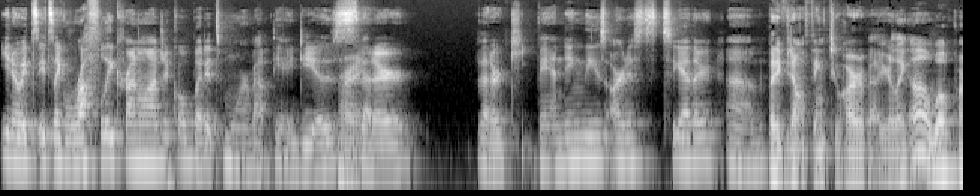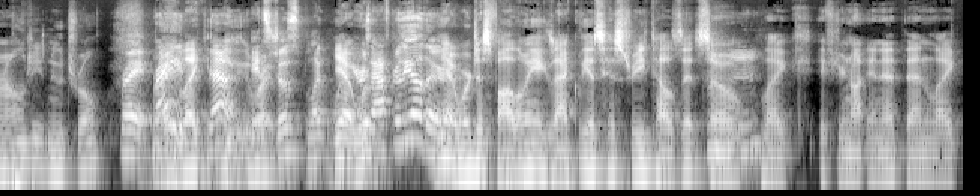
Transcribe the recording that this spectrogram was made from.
You know, it's it's like roughly chronological, but it's more about the ideas Right. that are that are keep banding these artists together. Um But if you don't think too hard about it, you're like, oh, well, chronology is neutral. right, right, right. like, yeah, it's just like one Yeah, years after the other. Yeah, we're just following exactly as history tells it. So, Mhm. like, if you're not in it, then, like,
